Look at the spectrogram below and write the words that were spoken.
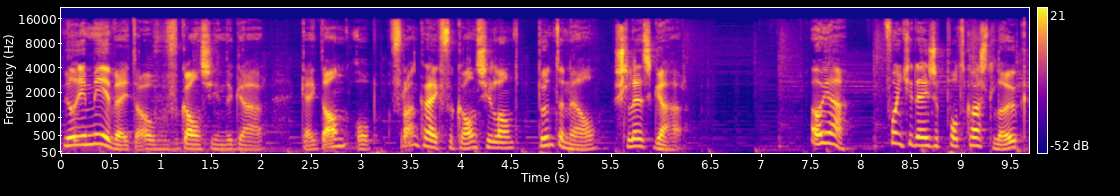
Wil je meer weten over vakantie in de Gaar? Kijk dan op frankrijkvakantieland.nl slash gaar. Oh ja, vond je deze podcast leuk?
